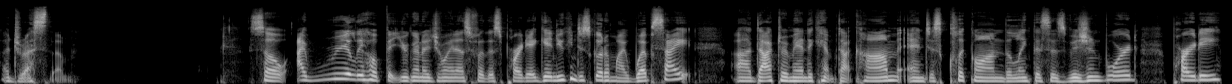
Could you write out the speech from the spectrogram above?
address them. So I really hope that you're going to join us for this party. Again, you can just go to my website, uh, dramandakemp.com, and just click on the link that says Vision Board Party.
